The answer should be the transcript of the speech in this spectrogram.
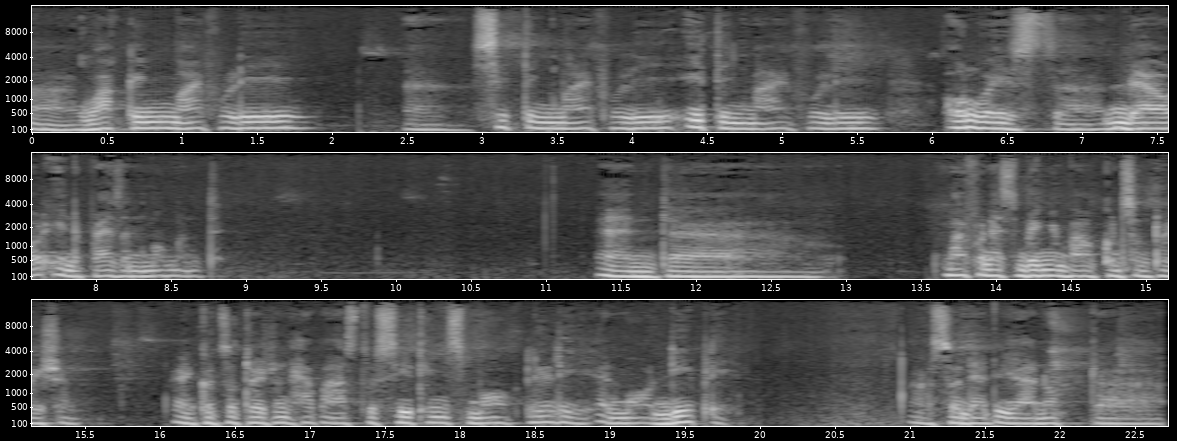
Uh, walking mindfully, uh, sitting mindfully, eating mindfully, always uh, dwell in the present moment. And uh, mindfulness brings about concentration. And concentration helps us to see things more clearly and more deeply. Uh, so that we are not uh,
